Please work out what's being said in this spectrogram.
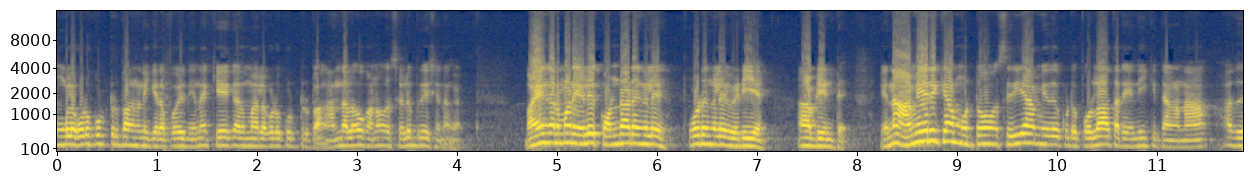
உங்களை கூட கூப்பிட்டுருப்பாங்கன்னு நினைக்கிறேன். போயிருந்தீங்கன்னா கேக் அது மாதிரிலாம் கூட கூப்பிட்டுருப்பாங்க. அந்த அளவுக்கான ஒரு செலிப்ரேஷன் அங்கே. பயங்கரமான எளிய கொண்டாடுங்களே போடுங்களே வெடியே. அப்படின்ட்டு. ஏன்னா அமெரிக்கா மட்டும் சிரியா மீது கூட பொருளாதாரத்தை நீக்கிட்டாங்கன்னா அது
